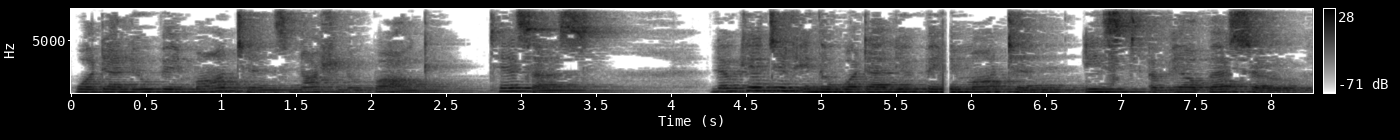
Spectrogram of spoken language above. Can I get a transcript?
Guadalupe Mountains National Park, Texas Located in the Guadalupe Mountain east of El Paso,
